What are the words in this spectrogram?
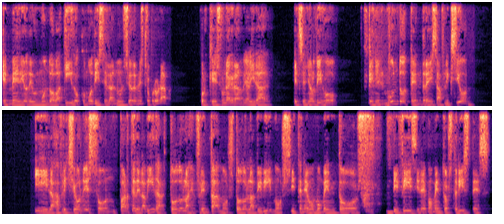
en medio de un mundo abatido, como dice el anuncio de nuestro programa, porque es una gran realidad. El Señor dijo, en el mundo tendréis aflicción, y las aflicciones son parte de la vida, todos las enfrentamos, todos las vivimos y tenemos momentos difíciles, momentos tristes,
